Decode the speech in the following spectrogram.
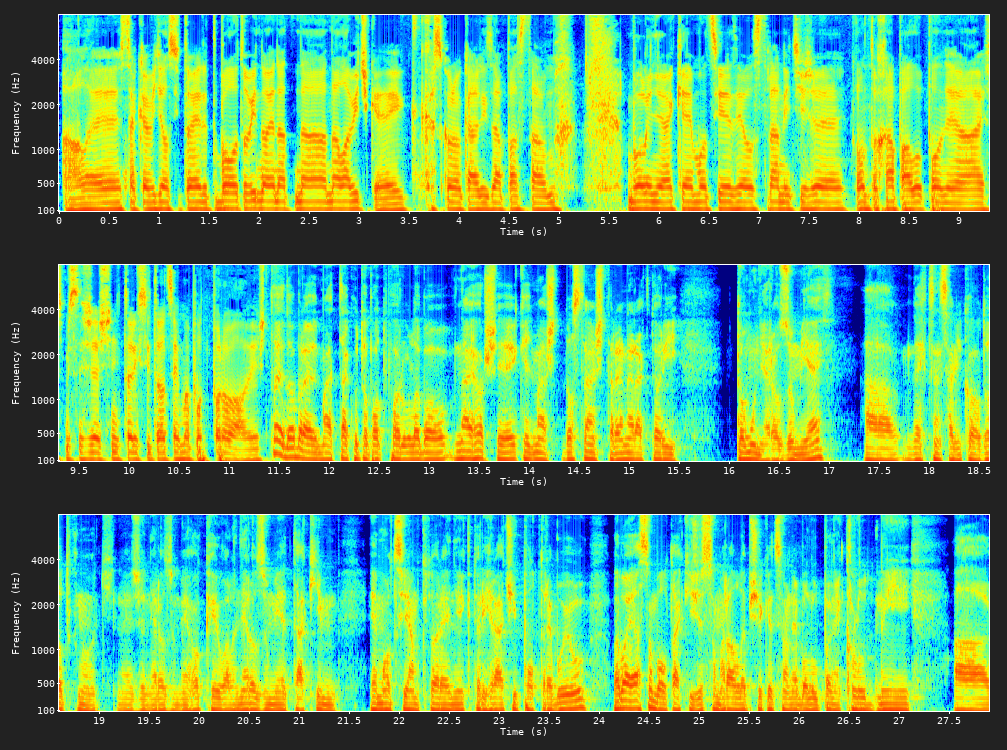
Ale tak videl si to, je, bolo to vidno aj na, na, na lavičke, skoro každý zápas tam boli nejaké emócie z jeho strany, čiže on to chápal úplne a myslím, že ešte v niektorých situáciách ma podporoval, vieš. To je dobré mať takúto podporu, lebo najhoršie je, keď máš, dostaneš trénera, ktorý tomu nerozumie a nechcem sa nikoho dotknúť, ne, že nerozumie hokeju, ale nerozumie takým emóciám, ktoré niektorí hráči potrebujú. Lebo ja som bol taký, že som hral lepšie, keď som nebol úplne kľudný a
